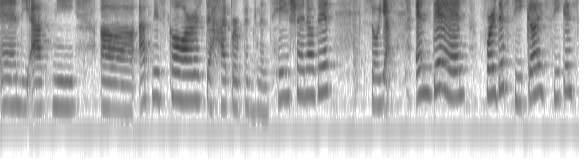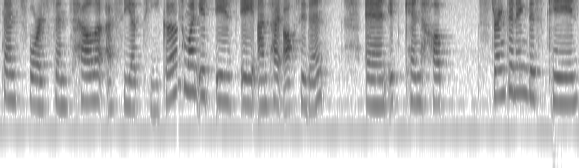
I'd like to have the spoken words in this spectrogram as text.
and the acne uh, acne scars the hyperpigmentation of it so yeah and then for the Cica, Cica stands for Centella asiatica. This one, it is a antioxidant and it can help strengthening the skin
